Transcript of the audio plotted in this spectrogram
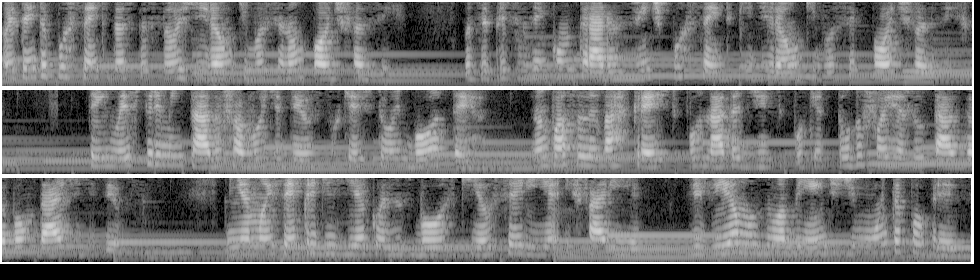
80% das pessoas dirão que você não pode fazer. Você precisa encontrar os 20% que dirão que você pode fazer. Tenho experimentado o favor de Deus porque estou em boa terra. Não posso levar crédito por nada disso, porque tudo foi resultado da bondade de Deus. Minha mãe sempre dizia coisas boas que eu seria e faria, Vivíamos num ambiente de muita pobreza,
